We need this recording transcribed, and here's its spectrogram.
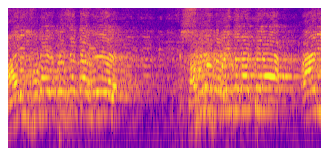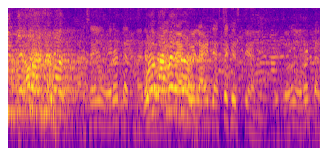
आणि जुगाई प्रसंग वेळ मैदानात. त्याला आणि हे लाइट जास्त खेचते हे जोरात ओरडतात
